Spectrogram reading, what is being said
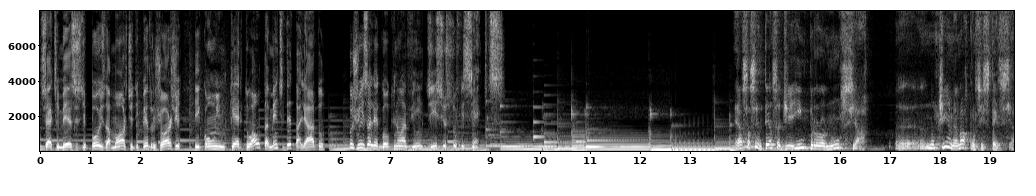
Sete meses depois da morte de Pedro Jorge e com um inquérito altamente detalhado, o juiz alegou que não havia indícios suficientes. Essa sentença de impronúncia eh, não tinha a menor consistência.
